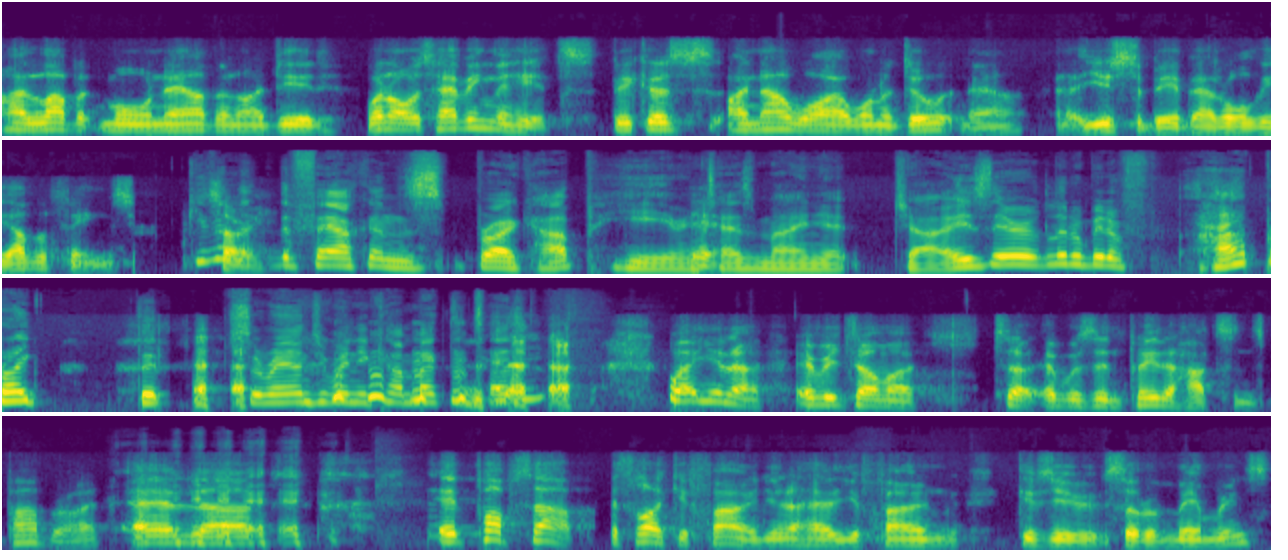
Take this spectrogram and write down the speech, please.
I love it more now than I did when I was having the hits because I know why I want to do it now. It used to be about all the other things. Given Sorry. the Falcons broke up here in Yeah. Tasmania, Joe, is there a little bit of heartbreak that surrounds you when you come back to Tassie? Well, you know, every time I so it was in Peter Hudson's pub, right? And uh, it pops up. It's like your phone. You know how your phone gives you sort of memories,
